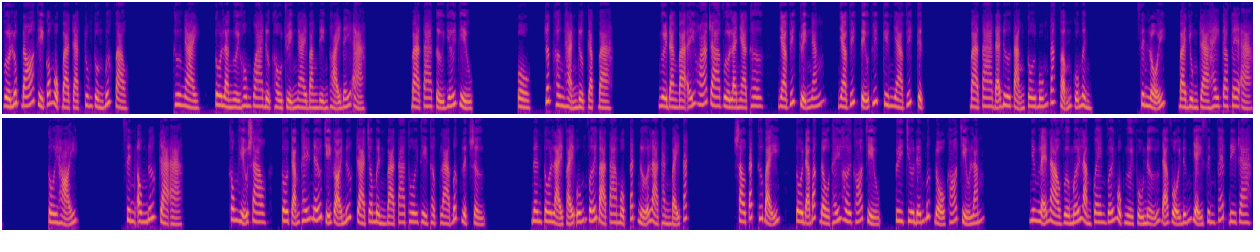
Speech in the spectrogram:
Vừa lúc đó thì có một bà trạc trung tuần bước vào. Thưa ngài, tôi là người hôm qua được hầu chuyện ngài bằng điện thoại đấy ạ. À. Bà ta tự giới thiệu. Ồ, rất hân hạnh được gặp bà. Người đàn bà ấy hóa ra vừa là nhà thơ, nhà viết truyện ngắn, nhà viết tiểu thuyết kim nhà viết kịch. Bà ta đã đưa tặng tôi bốn tác phẩm của mình. Xin lỗi, bà dùng trà hay cà phê à? Tôi hỏi. Xin ông nước trà à? Không hiểu sao, tôi cảm thấy nếu chỉ gọi nước trà cho mình bà ta thôi thì thật là bất lịch sự. Nên tôi lại phải uống với bà ta một tách nữa là thành bảy tách. Sau tách thứ bảy, tôi đã bắt đầu thấy hơi khó chịu, tuy chưa đến mức độ khó chịu lắm. Nhưng lẽ nào vừa mới làm quen với một người phụ nữ đã vội đứng dậy xin phép đi ra.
